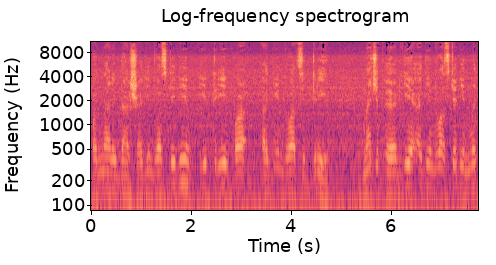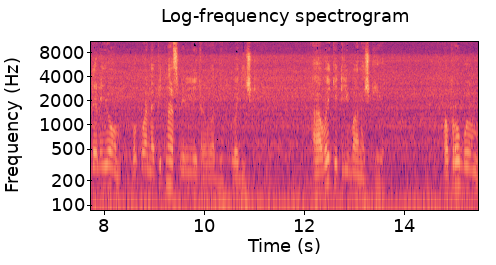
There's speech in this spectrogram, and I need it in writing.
погнали дальше 1,21 и 3 по 1,23 значит э, где 1,21 мы дольем буквально 15 миллилитров водички а в эти три баночки попробуем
